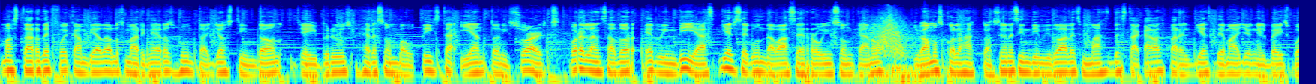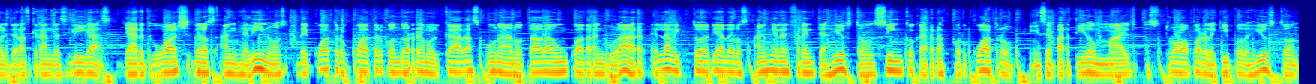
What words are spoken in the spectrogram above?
Más tarde fue cambiado a los Marineros junto a Justin Dunn, Jay Bruce, Harrison Bautista y Anthony Swartz por el lanzador Edwin Díaz y el segunda base Robinson Cano. Y vamos con las actuaciones individuales más destacadas para el 10 de mayo en el béisbol de las grandes ligas. Jared Walsh de los Angelinos de 4-4 con dos remolcadas, una anotada, un cuadrangular en la victoria de los Ángeles frente a Houston, 5 carreras por 4. En ese partido, Mike Straw por el equipo de Houston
